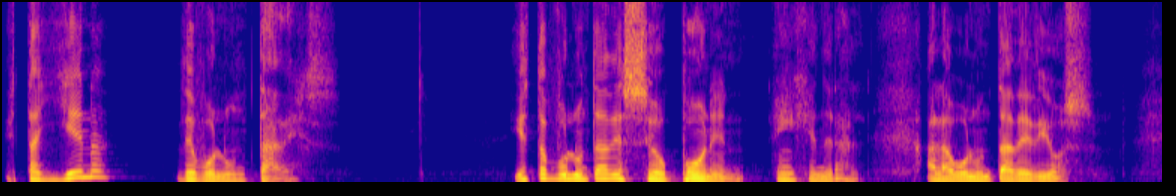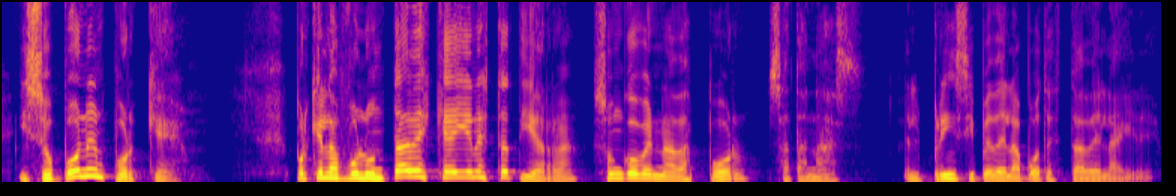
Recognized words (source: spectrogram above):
está llena de voluntades. Y estas voluntades se oponen en general a la voluntad de Dios. ¿Y se oponen por qué? Porque las voluntades que hay en esta tierra son gobernadas por Satanás el príncipe de la potestad del aire.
